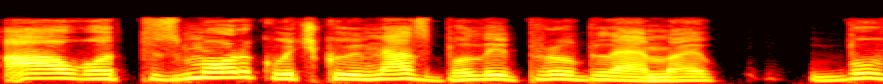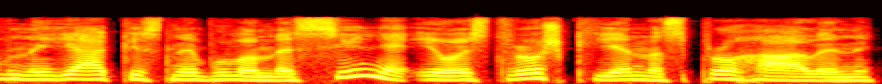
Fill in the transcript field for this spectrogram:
А от з морквочкою в нас були проблеми. Був неякісне було насіння, і ось трошки є нас прогалини.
